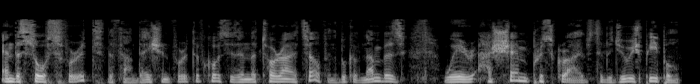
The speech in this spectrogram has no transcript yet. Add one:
And the source for it, the foundation for it, of course, is in the Torah itself, in the book of Numbers, where Hashem prescribes to the Jewish people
